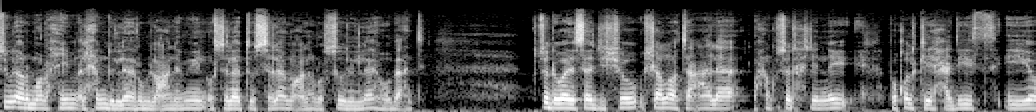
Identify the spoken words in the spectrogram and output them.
bismi illahi raxmaan raxiim alxamdu lilahi rabbi alcaalamiin wasalaatu wasalaamu calaa rasuuli illahi wabacd kusoo dhawaada saaji show insha allahu tacaala waxaan kusoo dhex jirnay boqolkii xadiid iyo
